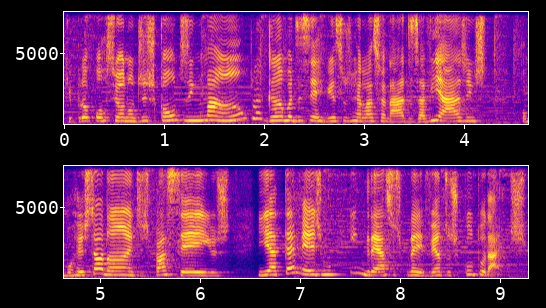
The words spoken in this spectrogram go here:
que proporcionam descontos em uma ampla gama de serviços relacionados a viagens, como restaurantes, passeios e até mesmo ingressos para eventos culturais.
